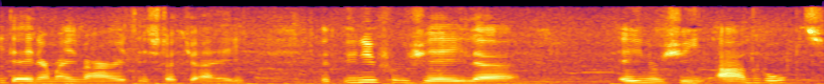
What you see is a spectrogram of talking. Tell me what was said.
idee, naar mijn waarheid, is dat jij het universele energie aanroept.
